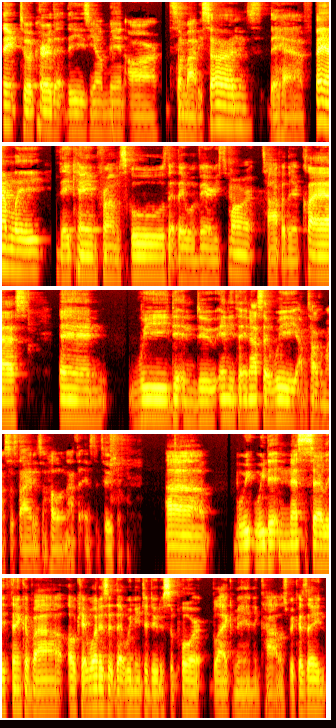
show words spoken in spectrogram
think to occur that these young men are somebody's sons. They have family. They came from schools that they were very smart, top of their class. And we didn't do anything. And I say we, I'm talking about society as a whole, not the institution. Uh, we we didn't necessarily think about okay what is it that we need to do to support black men in college? Because they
